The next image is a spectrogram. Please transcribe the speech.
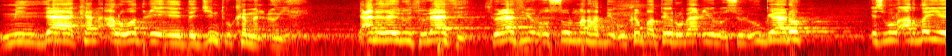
min daakan alwadci ee dejintu ka mancoon yahay yacni hayru ulaai ulaaiusuul mar haddii uu ka batay rubaaciyusuul u gaadho ismularda iyo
